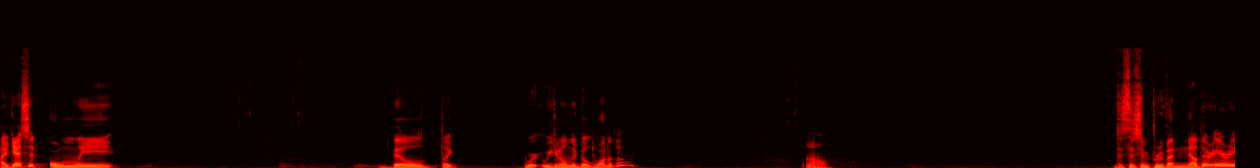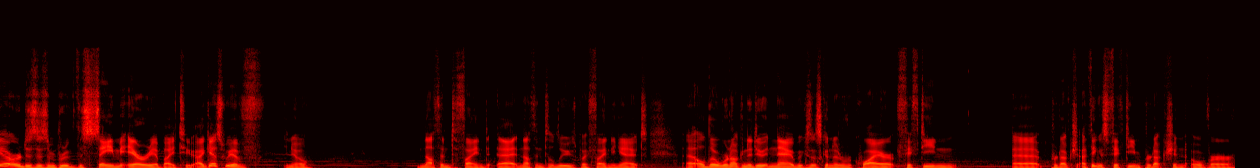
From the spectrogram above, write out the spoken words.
I guess it only build like we can only build one of them. Oh. Does this improve another area or does this improve the same area by two? I guess we have, you know, nothing to find, uh, nothing to lose by finding out. Uh, although we're not going to do it now because it's going to require 15 uh, production. I think it's 15 production over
